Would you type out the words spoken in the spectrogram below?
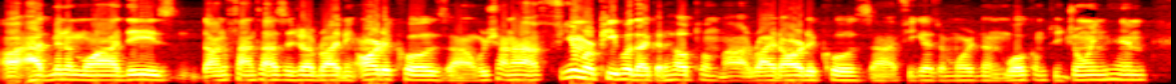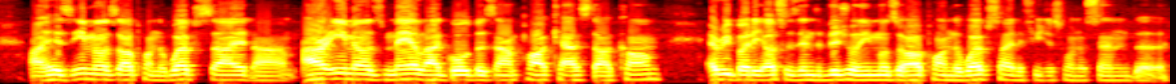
Uh, Admin Moadi has done a fantastic job writing articles. Uh, we're trying to have a few more people that could help him uh, write articles. Uh, if you guys are more than welcome to join him. Uh, his email is up on the website. Um, our email is mail at golbazanpodcast.com. Everybody else's individual emails are up on the website if you just want to send a,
